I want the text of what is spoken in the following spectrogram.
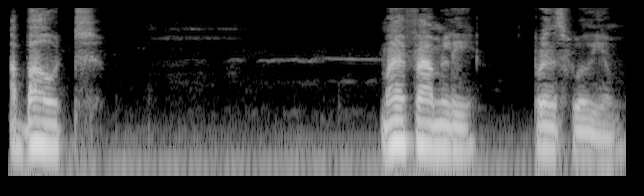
about my family, Prince William.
